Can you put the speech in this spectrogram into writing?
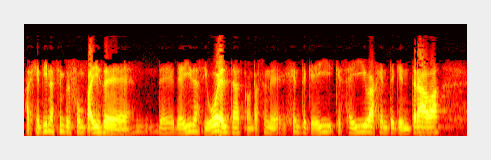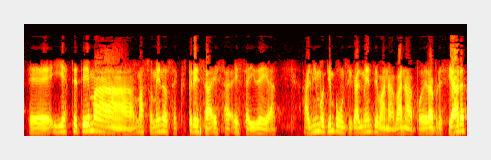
Argentina siempre fue un país de, idas y vueltas, con razón de gente que, se iba, gente que entraba, eh, y este tema más o menos expresa esa, esa idea. Al mismo tiempo, musicalmente van a, van a poder apreciar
